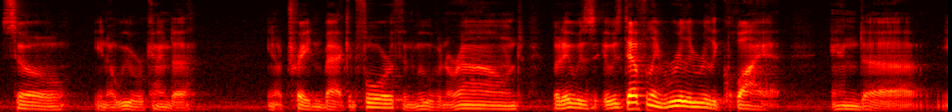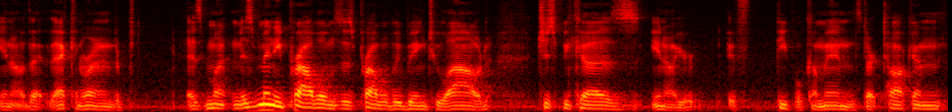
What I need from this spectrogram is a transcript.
So, you know, we were kind of, you know, trading back and forth and moving around. But it was it was definitely really really quiet, and uh, you know that that can run into as much as many problems as probably being too loud, just because you know you're if people come in and start talking,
